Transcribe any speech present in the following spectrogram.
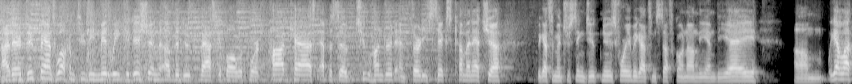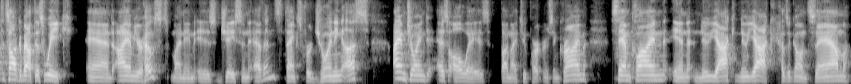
Hi there, Duke fans. Welcome to the midweek edition of the Duke Basketball Report podcast, episode 236 coming at you. We got some interesting Duke news for you. We got some stuff going on the NBA. Um, we got a lot to talk about this week, and I am your host. My name is Jason Evans. Thanks for joining us. I am joined, as always, by my two partners in crime, Sam Klein in New York, New York. How's it going, Sam?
